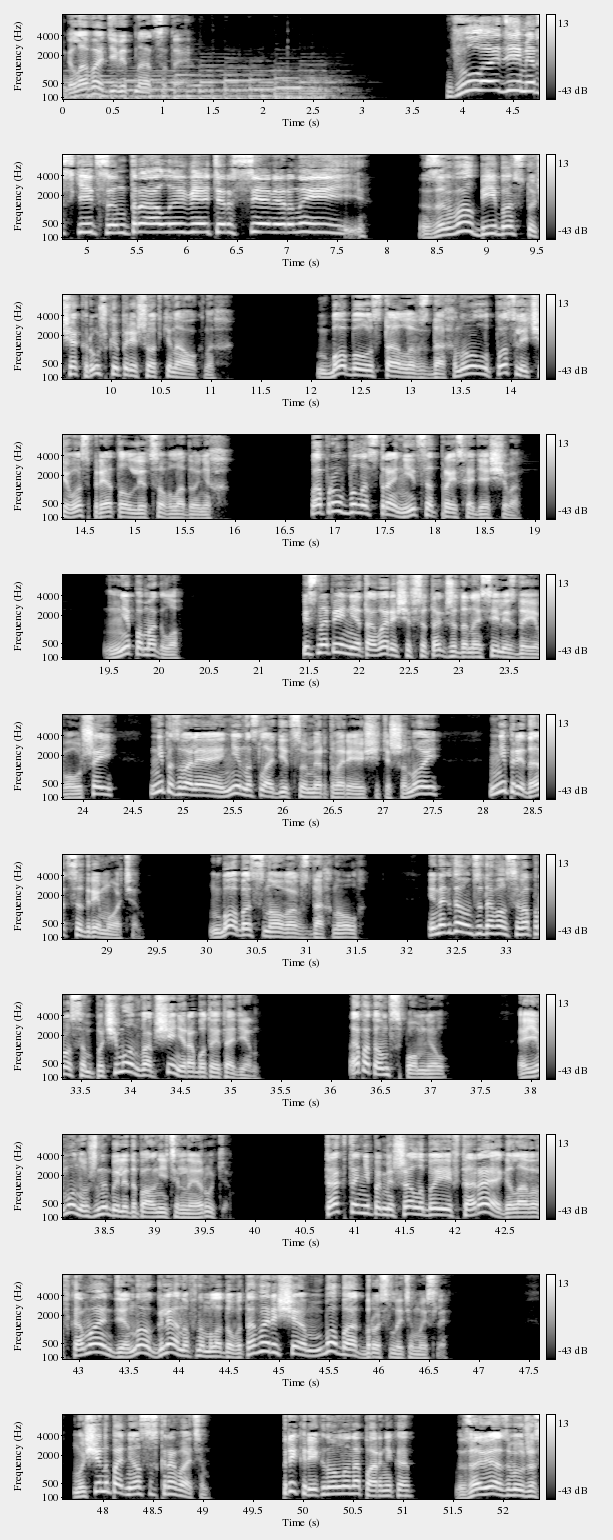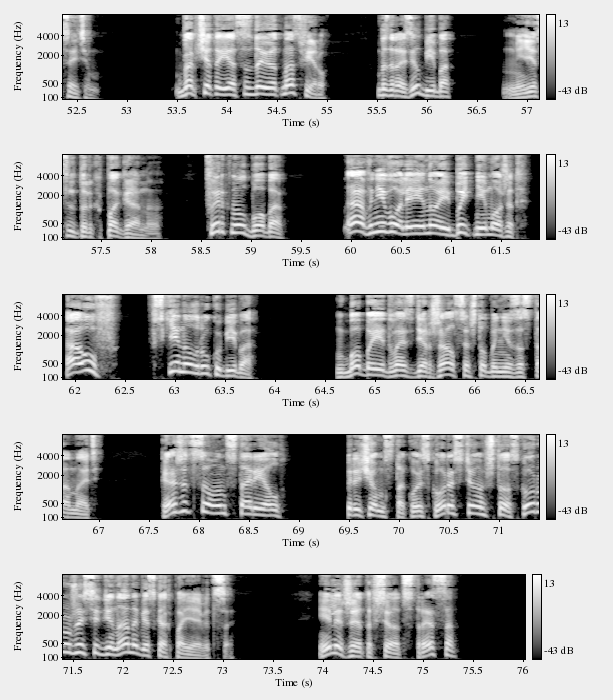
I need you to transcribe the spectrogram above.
Глава 19 «Владимирский централ и ветер северный!» Завывал Биба, стуча кружкой по решетке на окнах. Боба устало вздохнул, после чего спрятал лицо в ладонях. Попробовала страница от происходящего. Не помогло. Песнопения товарища все так же доносились до его ушей, не позволяя ни насладиться умиротворяющей тишиной, ни предаться дремоте. Боба снова вздохнул. Иногда он задавался вопросом, почему он вообще не работает один. А потом вспомнил. Ему нужны были дополнительные руки. Так-то не помешала бы и вторая голова в команде, но, глянув на молодого товарища, Боба отбросил эти мысли. Мужчина поднялся с кровати. Прикрикнул на напарника. «Завязывай уже с этим!» «Вообще-то я создаю атмосферу», — возразил Биба. «Если только поганую». Фыркнул Боба. «А в неволе иной быть не может! Ауф!» — вскинул руку Биба. Боба едва сдержался, чтобы не застонать. Кажется, он старел. Причем с такой скоростью, что скоро уже седина на висках появится. Или же это все от стресса?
